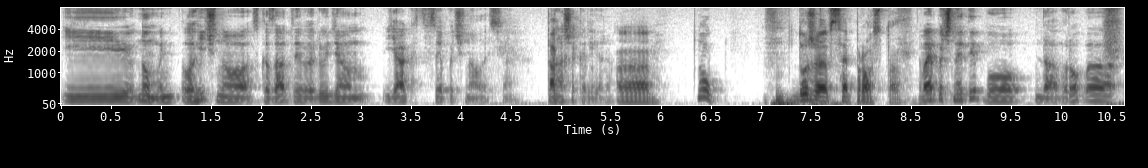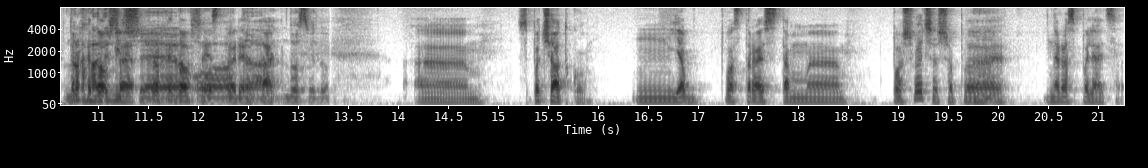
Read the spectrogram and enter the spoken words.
І ну, мені логічно сказати людям, як все починалося. Так. Наша кар'єра. Е, ну, дуже все просто. Давай почни ти, бо да, в Роба Трохи довше- більше трохи довша о, історія, да, так. досвіду. Е, спочатку. Я постараюсь там е, пошвидше, щоб е, Ага. не розпилятися.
